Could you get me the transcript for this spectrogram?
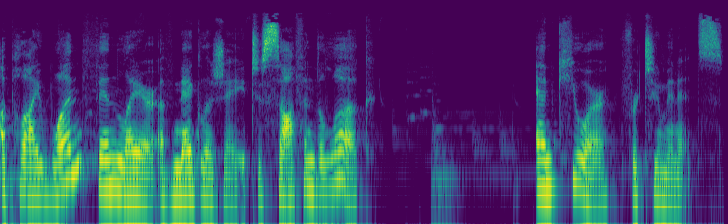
Apply one thin layer of negligee to soften the look and cure for two minutes.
